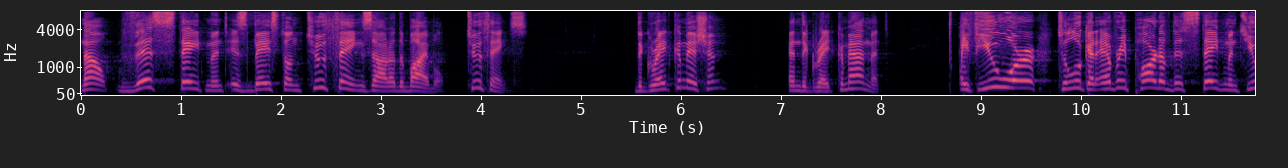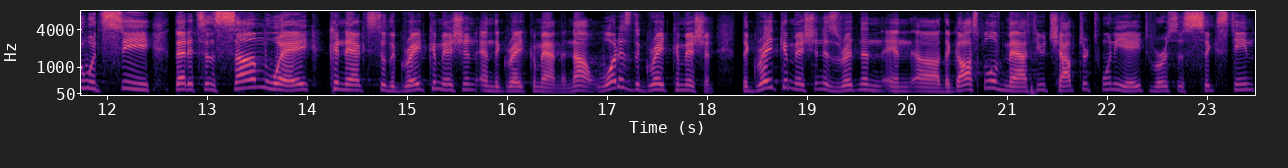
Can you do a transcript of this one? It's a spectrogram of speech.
Now, this statement is based on two things out of the Bible. Two things the Great Commission and the Great Commandment. If you were to look at every part of this statement, you would see that it's in some way connects to the Great Commission and the Great Commandment. Now, what is the Great Commission? The Great Commission is written in, in uh, the Gospel of Matthew, chapter 28, verses 16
